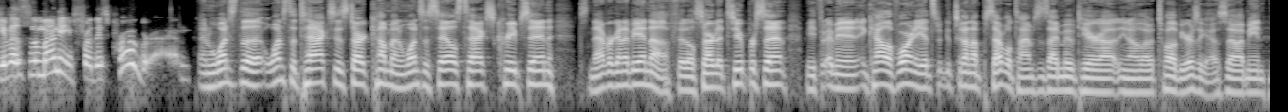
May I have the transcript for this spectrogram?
give us the money for this program. And once the once the taxes start coming, once the sales tax creeps in, it's never going to be enough. It'll start at two percent. I mean, in California, it's it's gone up several times since I moved here. Uh, you know, twelve years ago. So I mean,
